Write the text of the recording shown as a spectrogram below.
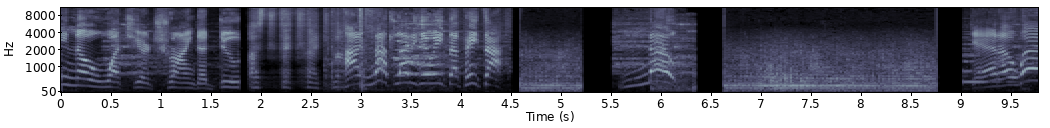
I know what you're trying to do. I'm not letting you eat the pizza! No! Get away!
